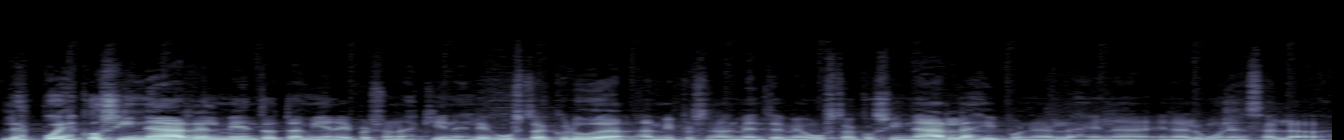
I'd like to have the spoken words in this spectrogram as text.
Las puedes cocinar realmente, también hay personas quienes les gusta cruda. A mí personalmente me gusta cocinarlas y ponerlas en, alguna ensalada.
